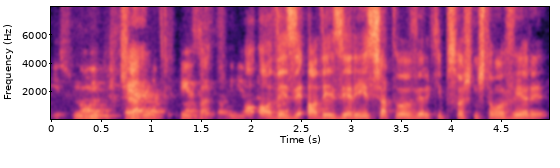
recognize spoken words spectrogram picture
isso não interfere já, na potência da linha. Ao, dizer, ao dizer isso, já estou a ver aqui pessoas que nos estão a ver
